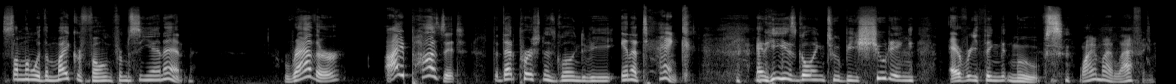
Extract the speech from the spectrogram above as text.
someone with a microphone from CNN. Rather, I posit that that person is going to be in a tank and he is going to be shooting everything that moves. Why am I laughing?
